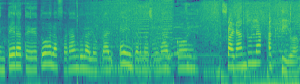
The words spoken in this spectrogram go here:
Entérate de toda la farándula local e internacional con Farándula Activa.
